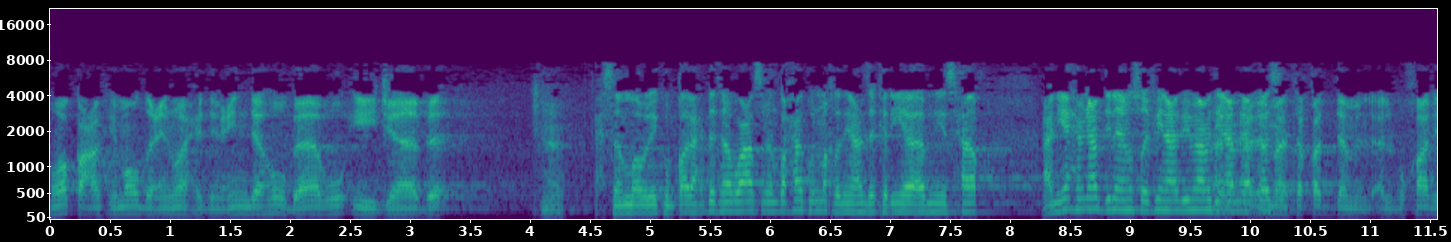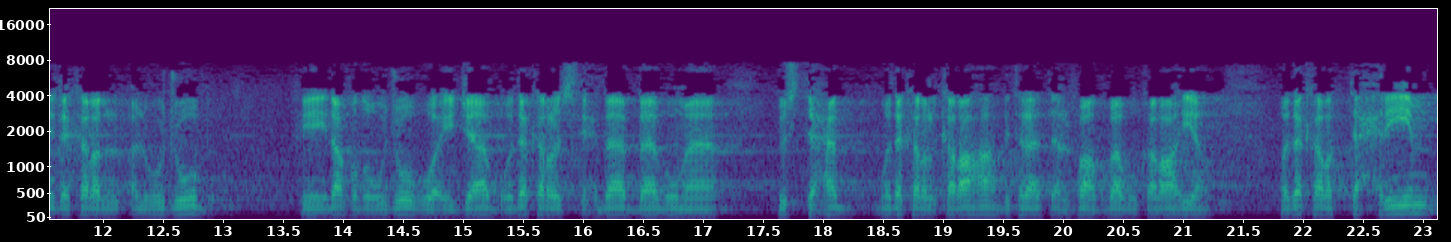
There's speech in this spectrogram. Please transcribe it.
وقع في موضع واحد عنده باب إيجاب. نعم. أحسن الله إليكم. قال حدثنا أبو عاصم ضحاك مخلد عن زكريا بن إسحاق عن يحيى بن عبد الله بن صيفين عن أبي معبد عن عباس. ما تقدم البخاري ذكر الوجوب في لفظ وجوب وإيجاب وذكر الاستحباب باب ما يستحب وذكر الكراهة بثلاث ألفاظ باب كراهية وذكر التحريم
